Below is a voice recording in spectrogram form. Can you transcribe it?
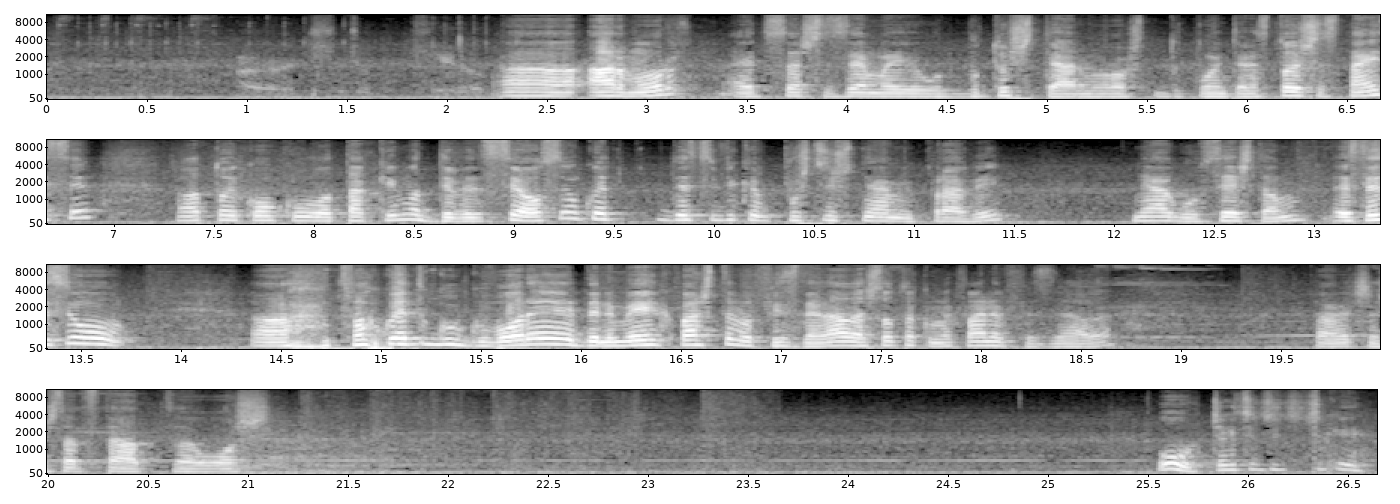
а, армор. Ето сега ще взема и от бутушите армор, още допълнително 116. А той колко атака има? 98, което да се вика почти нищо няма ми прави. Няма го усещам. Естествено, а, това, което го говоря е да не ме хваща в изненада, защото ако ме хване в изненада, там вече нещата стават а, лоши. О, чакай, чакай, чакай,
